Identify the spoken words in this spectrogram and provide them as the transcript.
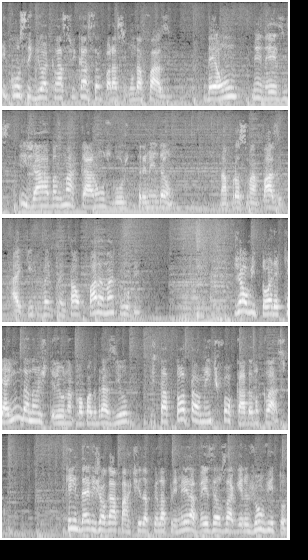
e conseguiu a classificação para a segunda fase. Deon, Menezes e Jarbas marcaram os gols do Tremendão. Na próxima fase, a equipe vai enfrentar o Paraná Clube. Já o Vitória, que ainda não estreou na Copa do Brasil, está totalmente focada no clássico. Quem deve jogar a partida pela primeira vez é o zagueiro João Vitor,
